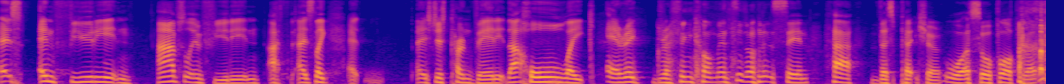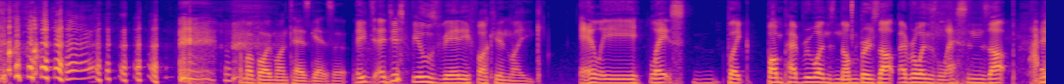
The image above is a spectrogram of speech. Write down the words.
It's infuriating, absolutely infuriating. I, it's like it, it's just turned very that whole like Erik Griffin commented on it saying, "Ha, this picture, what a soap opera." My boy Montez gets it. it, it just feels very fucking like LA. Let's like bump everyone's numbers up, everyone's lessons up. I mean,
